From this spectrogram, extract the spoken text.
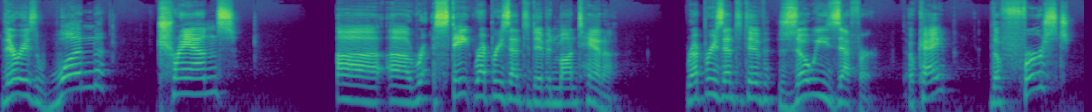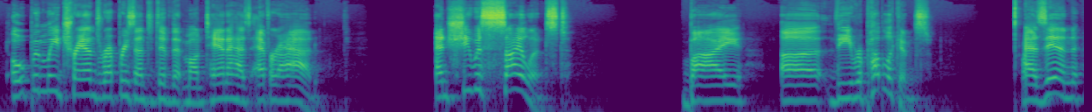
There is one trans uh, uh, re state representative in Montana, Representative Zooey Zephyr, okay? The first openly trans representative that Montana has ever had. And she was silenced by uh, the Republicans. As in,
